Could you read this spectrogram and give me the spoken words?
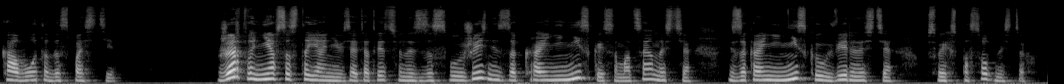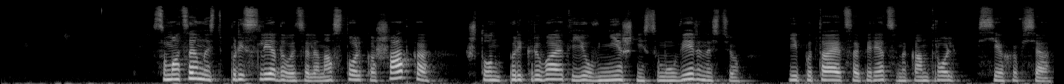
кого-то доспасти. Жертва не в состоянии взять ответственность за свою жизнь из-за крайне низкой самоценности, из-за крайне низкой уверенности в своих способностях. Самоценность преследователя настолько шатка, что он прикрывает ее внешней самоуверенностью и пытается опереться на контроль всех и вся.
